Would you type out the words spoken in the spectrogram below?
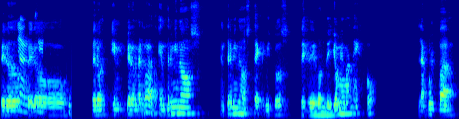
Pero, pero, pero, en, pero en verdad, en términos, en términos técnicos, desde donde yo me manejo, la culpa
